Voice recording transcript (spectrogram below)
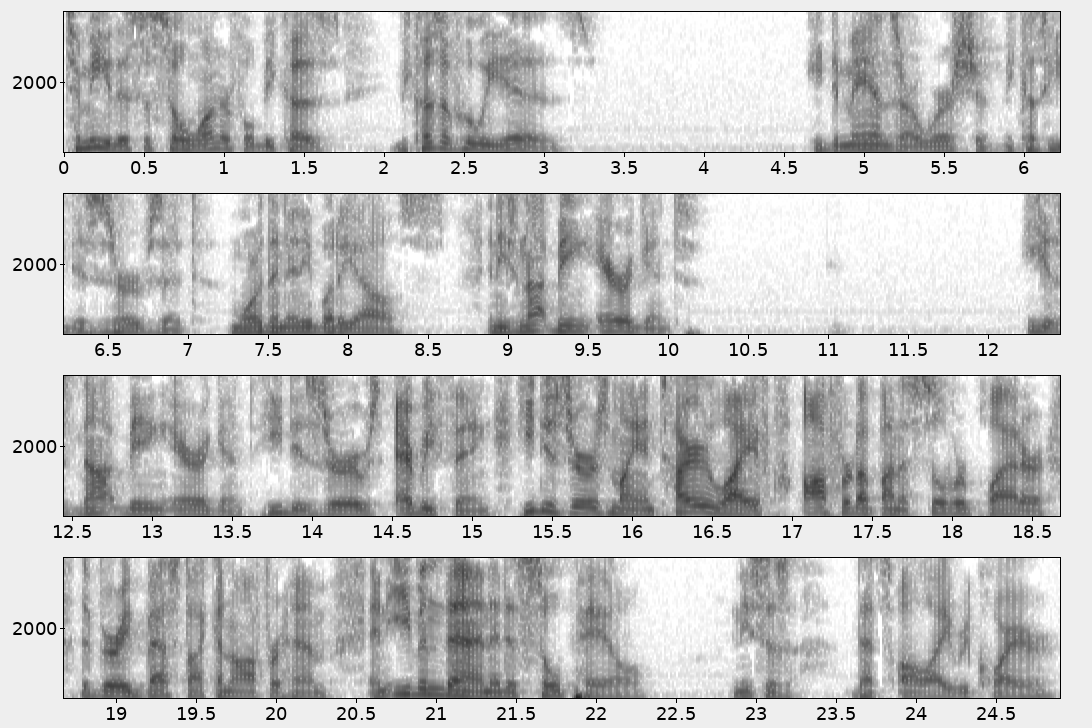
to me, this is so wonderful because, because of who He is. He demands our worship because he deserves it more than anybody else. And he's not being arrogant. He is not being arrogant. He deserves everything. He deserves my entire life offered up on a silver platter, the very best I can offer him. And even then, it is so pale. And he says, that's all I require.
